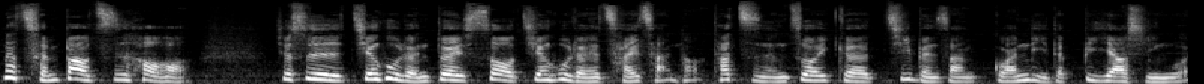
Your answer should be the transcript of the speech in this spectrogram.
那呈报之后，哈，就是监护人对受监护人的财产，哈，他只能做一个基本上管理的必要行为。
